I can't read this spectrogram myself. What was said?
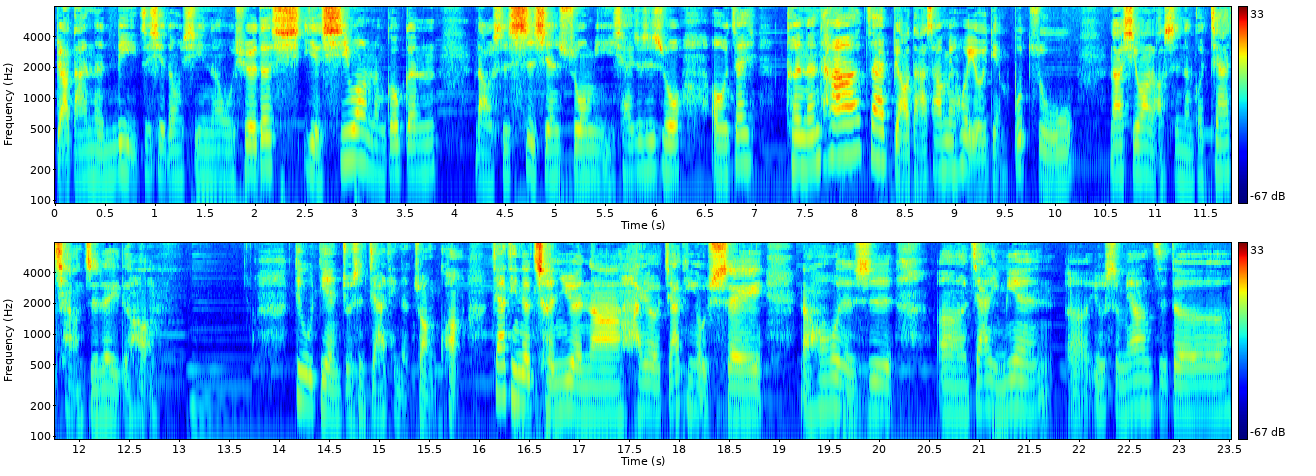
表达能力这些东西呢。我觉得也希望能够跟老师事先说明一下，就是说哦，在。可能他在表达上面会有一点不足，那希望老师能够加强之类的哈。第五点就是家庭的状况，家庭的成员啊，还有家庭有谁，然后或者是呃家里面呃有什么样子的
